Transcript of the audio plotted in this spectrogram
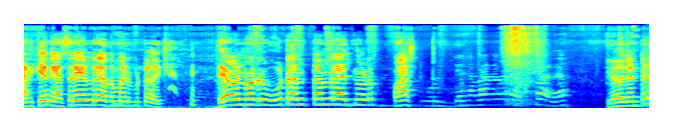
ಅದಕ್ಕೇನು ಹೆಸರೇ ಇಲ್ರಿ ಅದು ಮಾಡಿಬಿಟ್ಟಳ ಆಕಿ. ದೇವಣ್ಣ ನೋಡ್ರಿ ಊಟ ಅಂತಂದ್ರೆ ಆಯ್ತು ನೋಡ್ರಿ ಫಾಸ್ಟ್ ಏಳು ಗಂಟೆ?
